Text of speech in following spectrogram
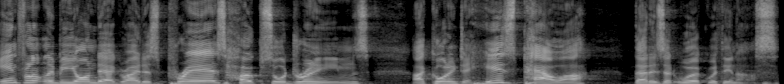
infinitely beyond our greatest prayers, hopes or dreams, according to his power that is at work within us.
